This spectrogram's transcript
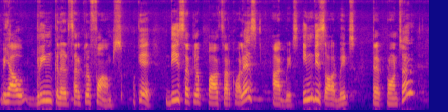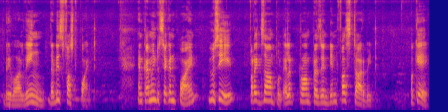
we have green color circular forms. Okay, these circular paths are called as orbits. In these orbits, electrons are revolving. That is first point. And coming to second point, you see, for example, electron present in first orbit. Okay,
